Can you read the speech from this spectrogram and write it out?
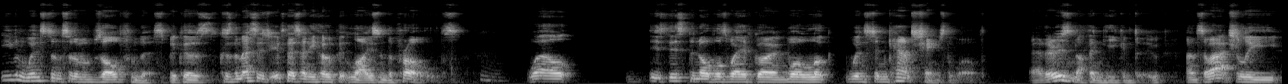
even Winston sort of absolved from this because because the message, if there's any hope, it lies in the proles. Mhm. Well, is this the novel's way of going? Well, look, Winston can't change the world. Uh, there is nothing he can do, and so actually,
